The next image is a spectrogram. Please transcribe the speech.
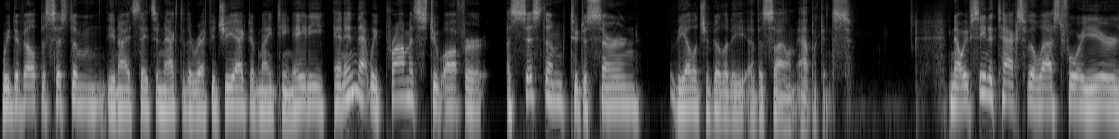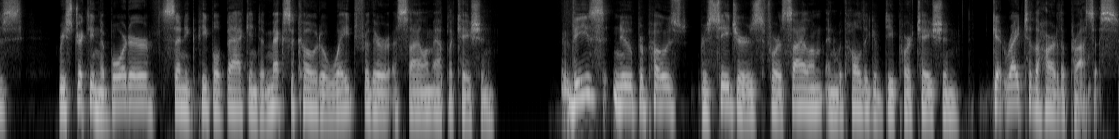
We developed a system, the United States enacted the Refugee Act of 1980, and in that we promised to offer a system to discern the eligibility of asylum applicants. Now, we've seen attacks for the last four years restricting the border, sending people back into Mexico to wait for their asylum application. These new proposed procedures for asylum and withholding of deportation get right to the heart of the process.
